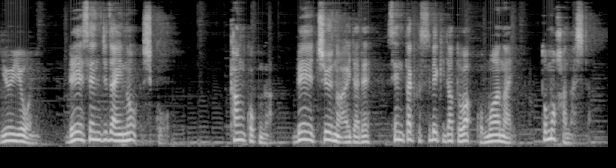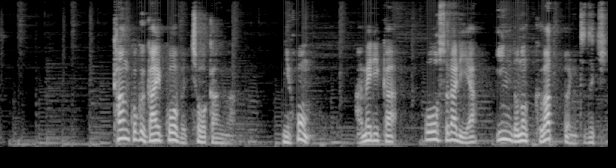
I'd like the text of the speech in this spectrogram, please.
言うように、冷戦時代の思考。韓国が米中の間で選択すべきだとは思わないとも話した。韓国外交部長官は、日本、アメリカ、オーストラリア、インドのクワッドに続き、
